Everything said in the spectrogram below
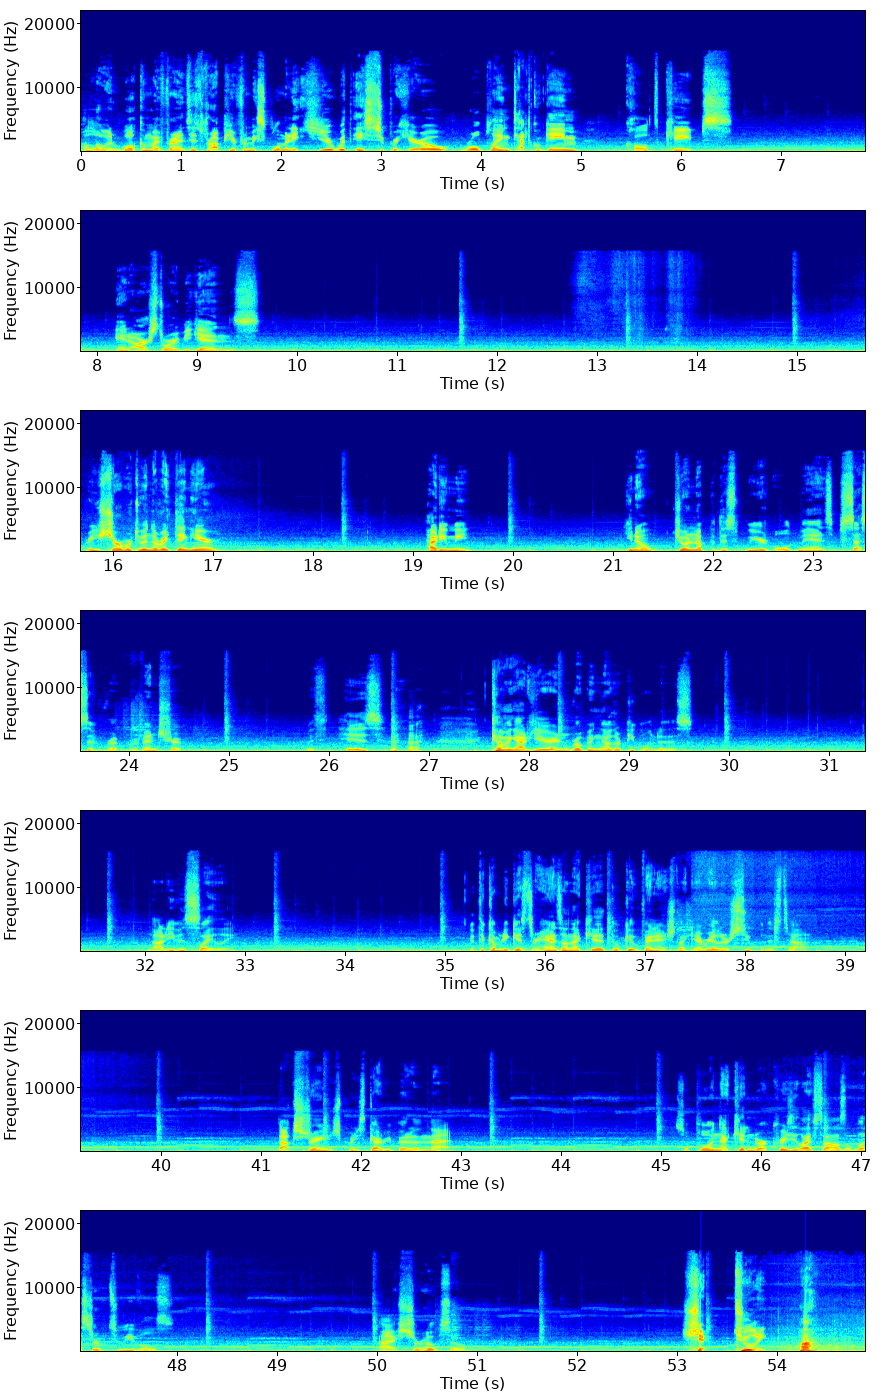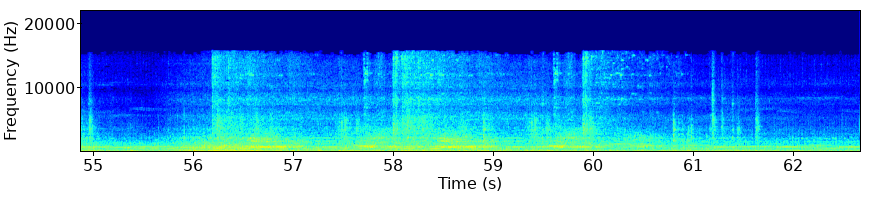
Hello and welcome, my friends. It's Rob here from eXplorminate, here with a superhero role playing tactical game called Capes. And our story begins. Are you sure we're doing the right thing here? How do you mean? You know, joining up with this weird old man's obsessive re- revenge trip. With his? Coming out here and roping other people into this. Not even slightly. If the company gets their hands on that kid, they'll get vanished like every other supe in this town. Doc's strange, but he's got to be better than that. So pulling that kid into our crazy lifestyle is the lesser of two evils? I sure hope so. Shit, too late. Huh?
